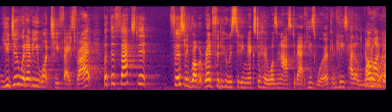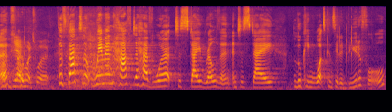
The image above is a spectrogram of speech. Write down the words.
You do whatever you want to your face, right? But the fact that Firstly, Robert Redford, who was sitting next to her, wasn't asked about his work, and he's had a lot oh my of work. God, so much work. The fact that women have to have work to stay relevant and to stay looking what's considered beautiful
